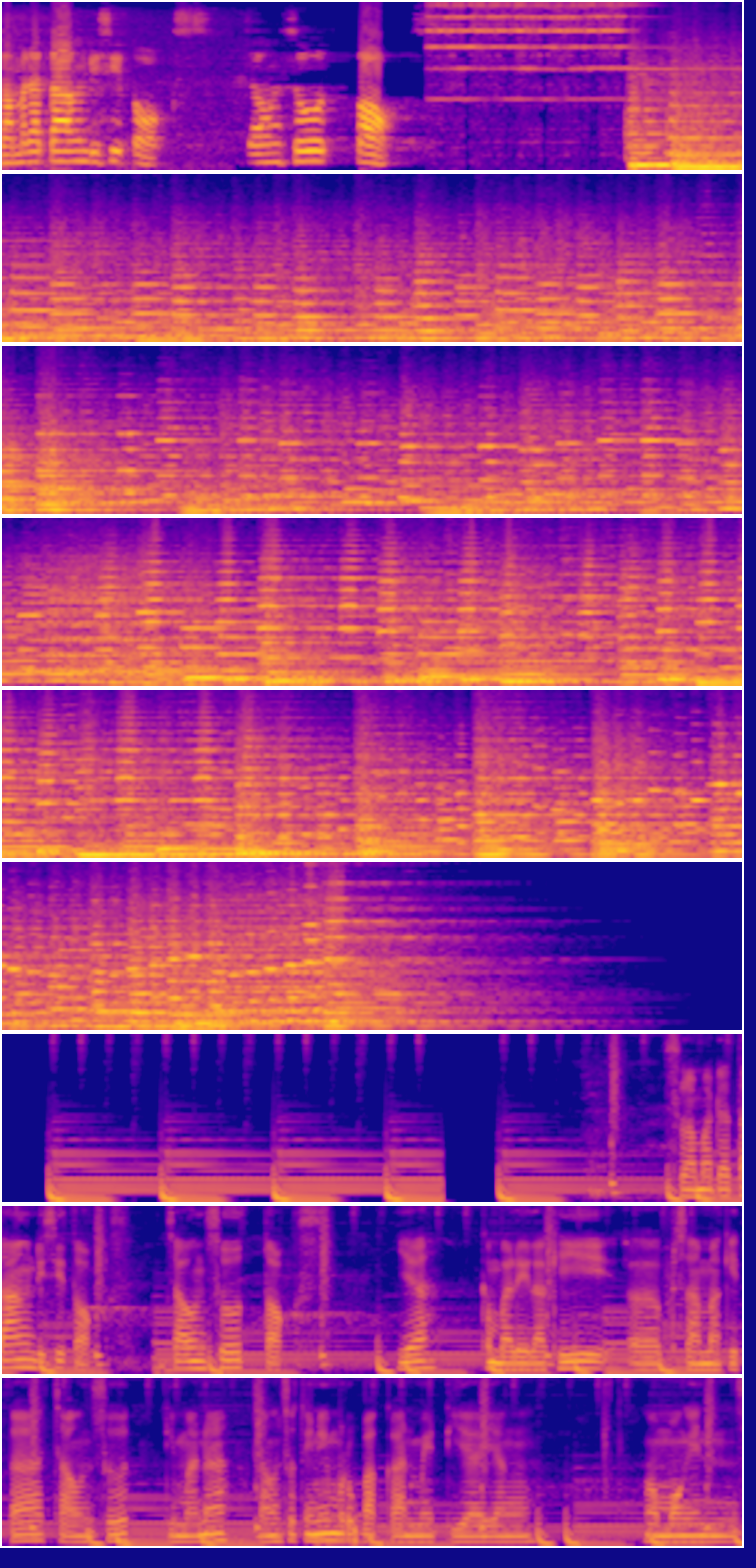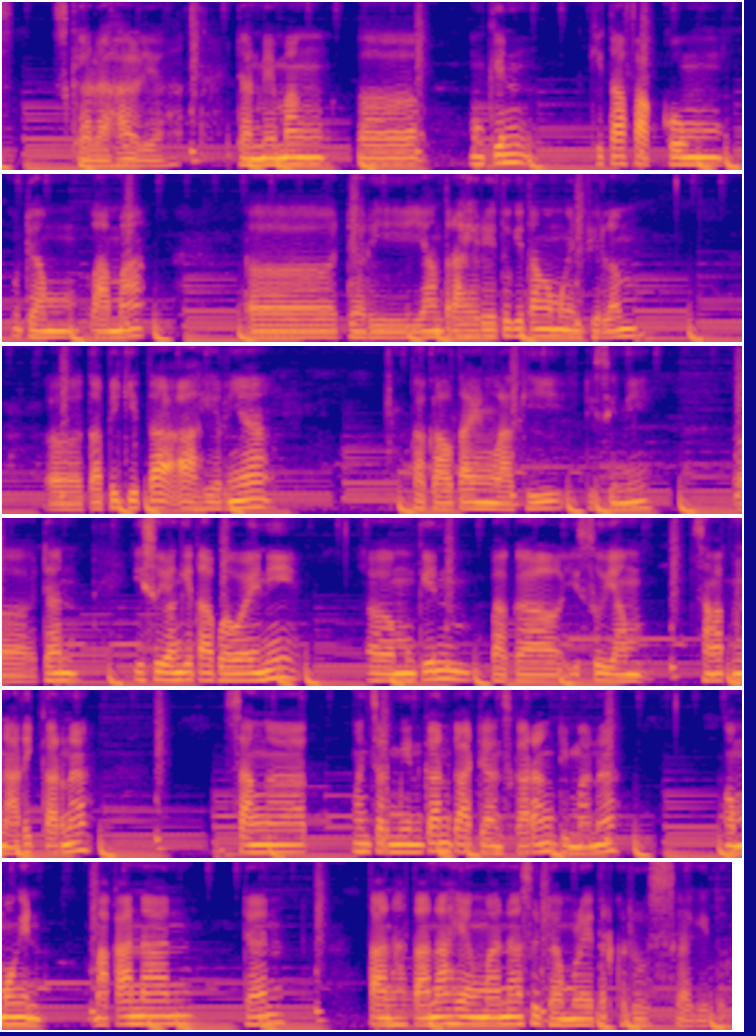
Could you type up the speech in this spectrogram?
Selamat datang di Sitox, Jangsu Talks. Selamat datang di Sitox, Chaunsut Talks. Ya, kembali lagi eh, bersama kita Chaunsut di mana Chaunsut ini merupakan media yang ngomongin segala hal ya. Dan memang eh, mungkin kita vakum udah lama eh, dari yang terakhir itu kita ngomongin film. Eh, tapi kita akhirnya bakal tayang lagi di sini Eh, dan isu yang kita bawa ini eh, mungkin bakal isu yang sangat menarik karena sangat mencerminkan keadaan sekarang di mana ngomongin makanan dan tanah-tanah yang mana sudah mulai tergerus kayak gitu.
